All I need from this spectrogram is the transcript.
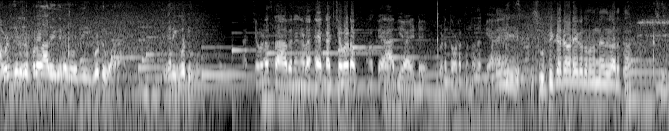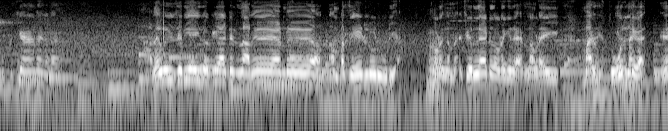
അവിടുത്തെ ഒരു സുപ്രഭാതം ഇങ്ങനെ തോന്നി ഇങ്ങോട്ട് പോകാം അങ്ങനെ ഇങ്ങോട്ട് പോകും. കച്ചവട സ്ഥാപനങ്ങൾ കച്ചവടം ഒക്കെ ആദ്യമായിട്ട് ഇവിടെ തുടങ്ങുന്നതൊക്കെ സൂപ്പിക്കാരുടെ കടയൊക്കെ തുടങ്ങുന്ന ഏത് കാലത്താ? സൂപ്പിക്കാണ് കട അത് ചെറിയ ഇതൊക്കെ ആയിട്ടിരുന്ന അത് ഏതാണ്ട് അമ്പത്തി ഏഴിലോട് കൂടിയാ തുടങ്ങുന്നത്. ചെറുതായിട്ട് തുടങ്ങിയതായിരുന്നു. അവിടെ ഈ മര തോലിന്റെ ക- ഏ?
